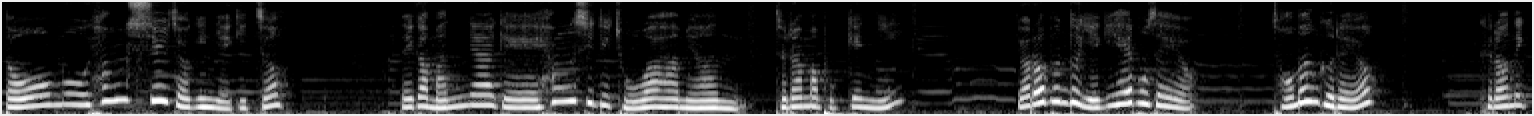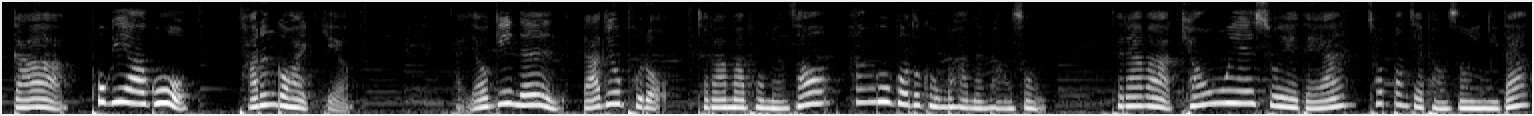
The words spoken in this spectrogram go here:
너무 형식적인 얘기죠? 내가 만약에 형식이 좋아하면 드라마 보겠니? 여러분도 얘기해보세요. 저만 그래요? 그러니까 포기하고 다른 거 할게요. 자, 여기는 라디오 프로 드라마 보면서 한국어도 공부하는 방송 드라마 경우의 수에 대한 첫 번째 방송입니다.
